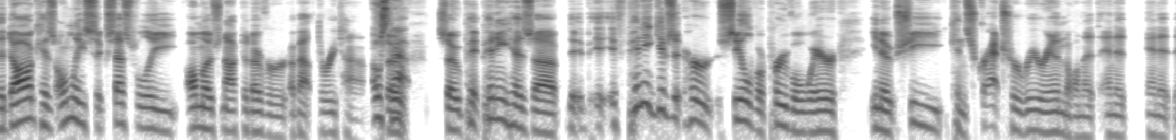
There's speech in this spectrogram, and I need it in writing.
the dog has only successfully almost knocked it over about three times. oh so snap! So Pe- Penny has uh if Penny gives it her seal of approval where you know she can scratch her rear end on it and it and it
